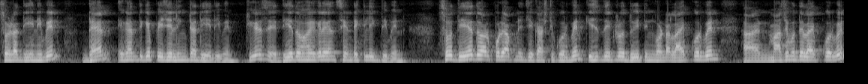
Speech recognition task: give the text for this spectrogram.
সো এটা দিয়ে নেবেন। দেন এখান থেকে পেজের লিঙ্কটা দিয়ে দিবেন, ঠিক আছে? দিয়ে দেওয়া হয়ে গেলে এখানে সেন্ডে ক্লিক দিবেন। সো দিয়ে দেওয়ার পরে আপনি যে কাজটি করবেন, কিছুদিন একটু দুই তিন ঘণ্টা লাইভ করবেন আর মাঝে মধ্যে লাইভ করবেন,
